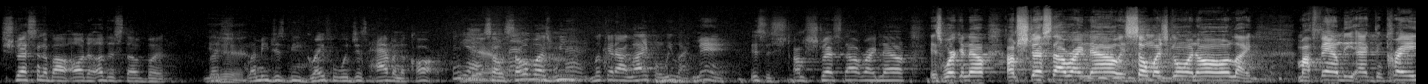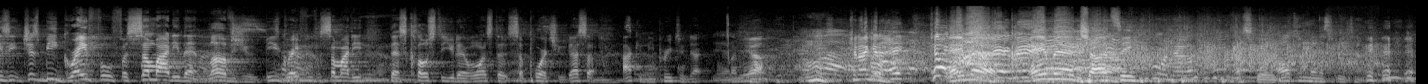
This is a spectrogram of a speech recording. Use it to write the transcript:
stressing about all the other stuff, but let's, Yeah. let me just be grateful with just having a car. Yeah. So some of us, we look at our life and we like, man, this is I'm stressed out right now. It's working out. I'm stressed out right now. It's so much going on. Like my family acting crazy. Just be grateful for somebody that loves you. Be grateful for somebody that's close to you that wants to support you. That's a, I could be preaching that. Let me- Yeah. Can I get a a- can I get a- Amen. Amen, Chauncey. Come on now. That's good. Ultimate ministry time.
